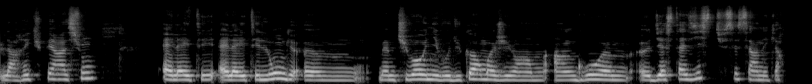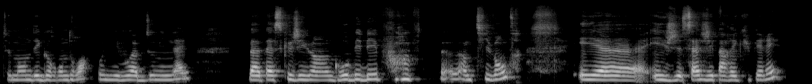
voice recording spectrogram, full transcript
la récupération elle a été, elle a été longue. Euh, même tu vois au niveau du corps, moi j'ai eu un, un gros euh, euh, diastasis. Tu sais, c'est un écartement des grands droits au niveau abdominal, bah, parce que j'ai eu un gros bébé pour un, petit ventre et, euh, et je, ça j'ai pas récupéré.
